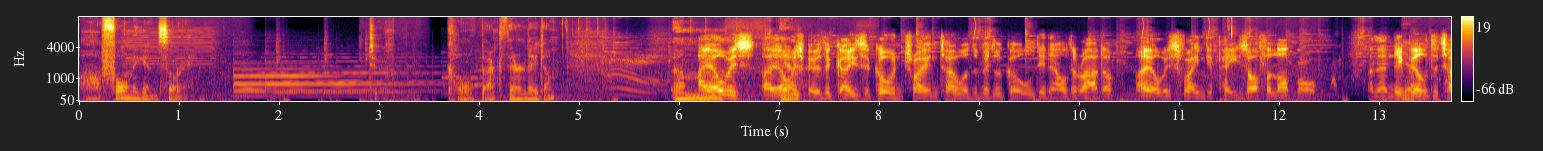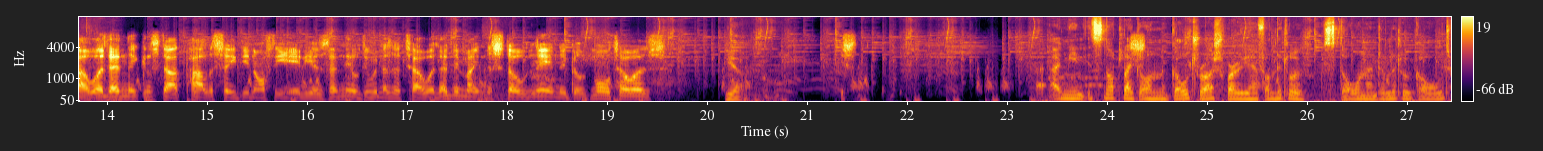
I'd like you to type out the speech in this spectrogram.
Oh, phone again, sorry. To call back there later. Um, I always, I always hear the guys that go and try and tower the middle gold in El Dorado. I always find it pays off a lot more. And then they Yeah. build a tower, then they can start palisading off the areas, then they'll do another tower, then they mine the stone there and they build more towers. Yeah. It's, I mean, it's not like on Gold Rush where you have a little stone and a little gold.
